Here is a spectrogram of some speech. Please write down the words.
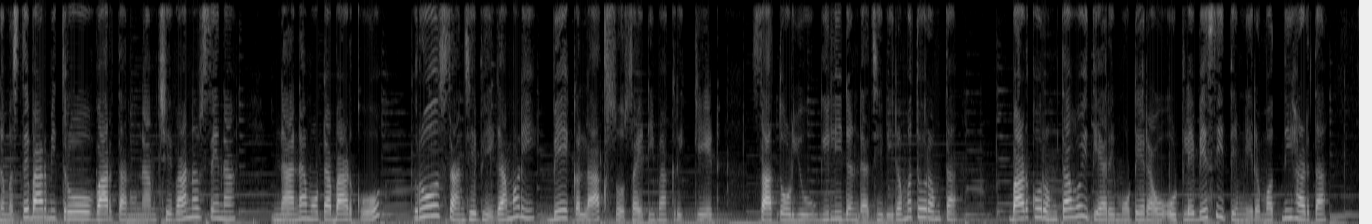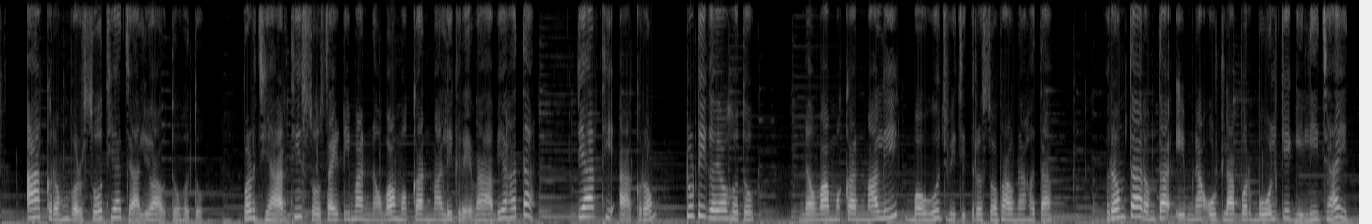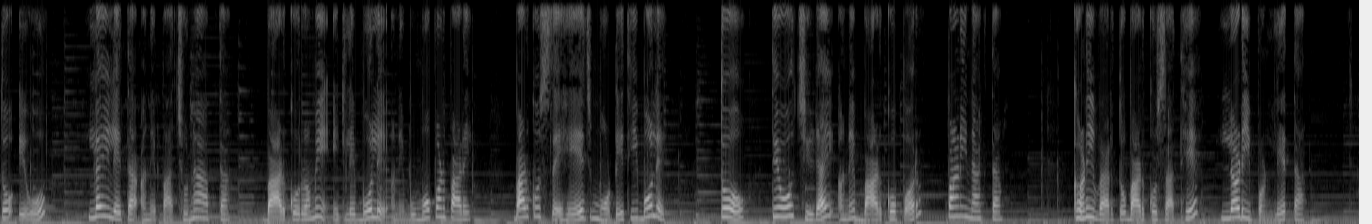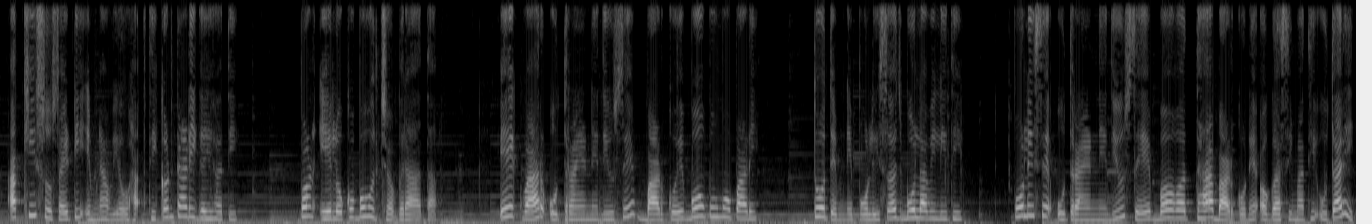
નમસ્તે બાળ મિત્રો, વાર્તાનું નામ છે વાનર સેના. નાના મોટા બાળકો રોજ સાંજે ભેગા મળી બે કલાક સોસાયટીમાં ક્રિકેટ સાતોડિયું ગીલી દંડા જેવી રમતો રમતા. બાળકો રમતા હોય ત્યારે મોટેરાઓ ઓટલે બેસી તેમની રમત નિહાળતા. આ ક્રમ વર્ષોથી ચાલ્યો આવતો હતો. પણ જ્યારથી સોસાયટીમાં નવા મકાન માલિક રહેવા આવ્યા હતા, ત્યારથી આ ક્રમ તૂટી ગયો હતો. નવા મકાન માલિક બહુ જ વિચિત્ર સ્વભાવના હતા. રમતા રમતા એમના ઓટલા પર બોલ કે ગીલી જાય તો એઓ લઈ લેતા અને પાછો ના આપતા. બાળકો રમે એટલે બોલે અને બૂમો પણ પાડે. બાળકો સહેજ મોટેથી બોલે તો તેઓ ચીડાય અને બાળકો પર પાણી નાખતા. ઘણીવાર તો બાળકો સાથે લડી પણ લેતા. આખી સોસાયટી એમના વ્યવહારથી કંટાળી ગઈ હતી. પણ એ લોકો બહુ જ જબરા હતા. એકવાર ઉત્તરાયણને દિવસે બાળકોએ બહુ બૂમો પાડી, તો તેમને પોલીસ જ બોલાવી લીધી. પોલીસે ઉત્તરાયણને દિવસે બધા બાળકોને અગાસીમાંથી ઉતારી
